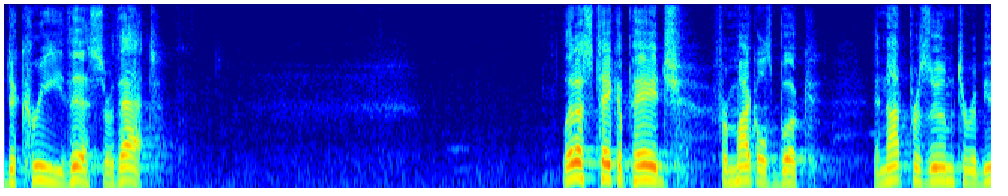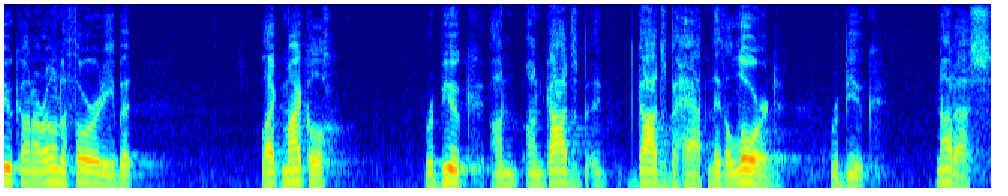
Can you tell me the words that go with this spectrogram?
decree this or that? Let us take a page from Michael's book and not presume to rebuke on our own authority, but like Michael, rebuke on, on God's, God's behalf. May the Lord rebuke, not us.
